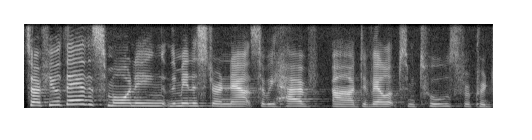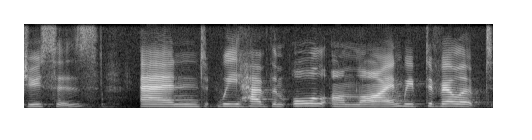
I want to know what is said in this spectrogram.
So if you're there this morning, the Minister announced that we have uh, developed some tools for producers and we have them all online. We've developed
